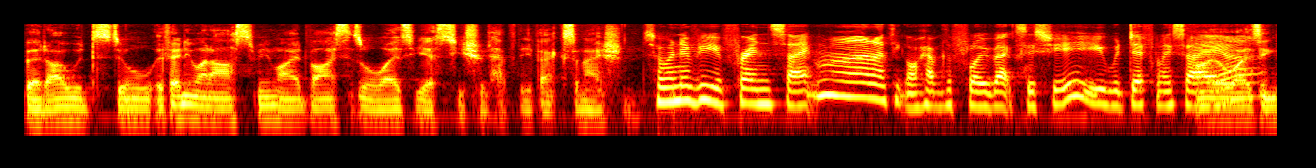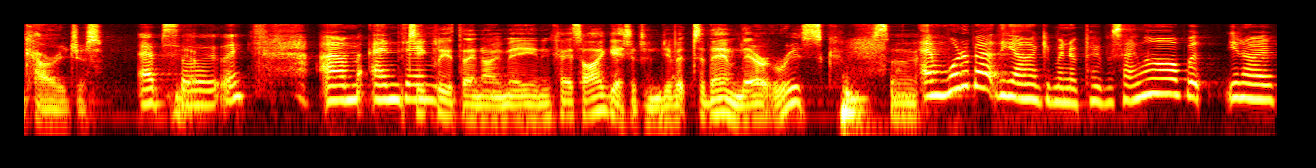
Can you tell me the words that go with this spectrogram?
But I would still, if anyone asks me, my advice is always yes, you should have the vaccination. So, whenever your friends say, mm, I don't think I'll have the flu vax this year, you would definitely say, I "Ah, always encourage it, absolutely. Um, and then, particularly if they know me, and in case I get it and give it to them, they're at risk. So and what about the argument of people saying, oh, but you know,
